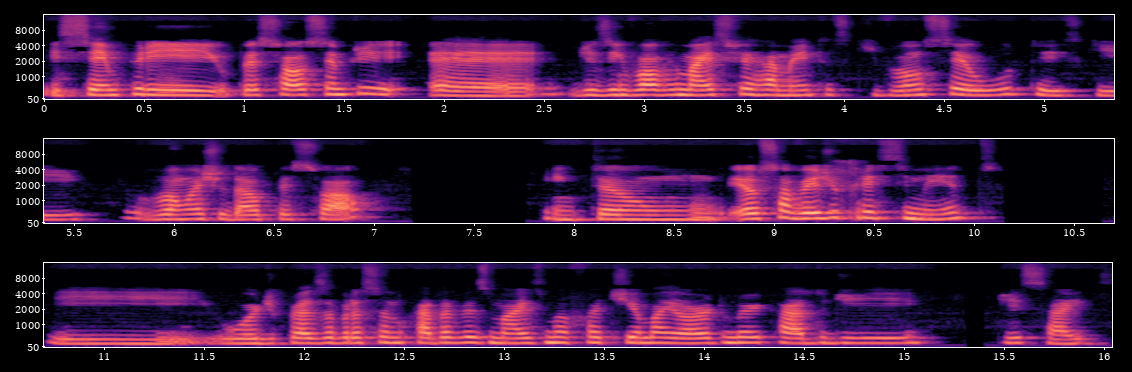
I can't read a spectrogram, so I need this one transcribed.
e sempre, o pessoal sempre é, desenvolve mais ferramentas que vão ser úteis, que vão ajudar o pessoal. Então, eu só vejo crescimento e o WordPress abraçando cada vez mais uma fatia maior do mercado de, de sites.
